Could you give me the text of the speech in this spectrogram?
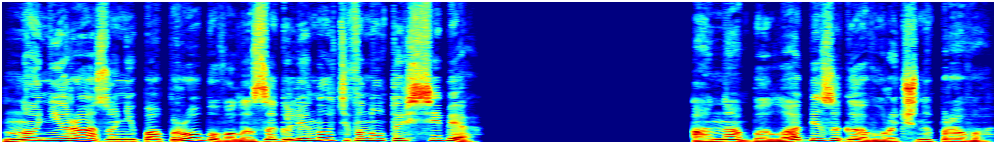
но ни разу не попробовала заглянуть внутрь себя». Она была безоговорочно права.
